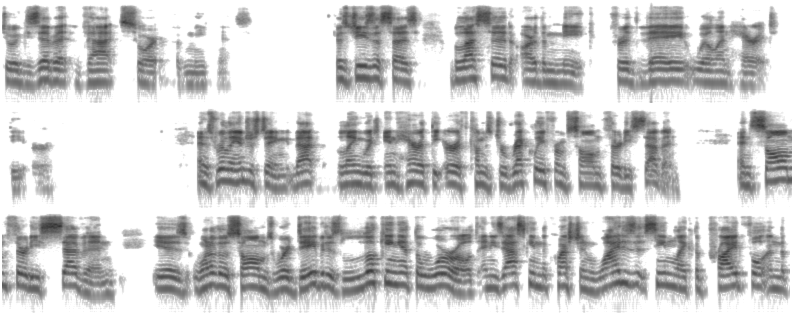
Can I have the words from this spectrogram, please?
to exhibit that sort of meekness. Because Jesus says, Blessed are the meek, for they will inherit the earth. And it's really interesting that language, inherit the earth, comes directly from Psalm 37. And Psalm 37 is one of those Psalms where David is looking at the world and he's asking the question why does it seem like the prideful and the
